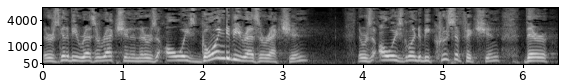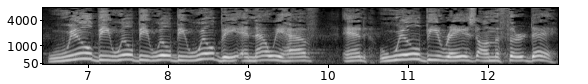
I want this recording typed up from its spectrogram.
There's going to be resurrection and there's always going to be resurrection. There was always going to be crucifixion. There will be, will be, will be, will be, and now we have and will be raised on the third day.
